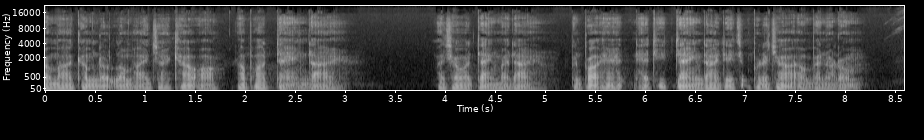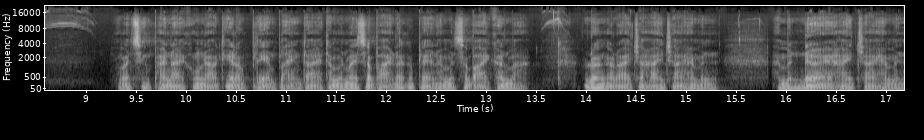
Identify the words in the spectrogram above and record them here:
เรามากำหนดลมหายใจเข้าออกเราพอแต่งได้ไม่ใช่ว่าแต่งไม่ได้ เป็นเพราะเหตุที่แต่งได้ที่พระเจ้าเอาเป็นรมณ์มันสิ่งภายในของเราที่เราเปลี่ยนแปลงได้ถ้ามันไม่สบายแล้วก็เปลี่ยนให้มันสบายขึ้นมา เรื่องอะไรจะหายใจให้มันให้มันเหนื่อยหายใจให้มัน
